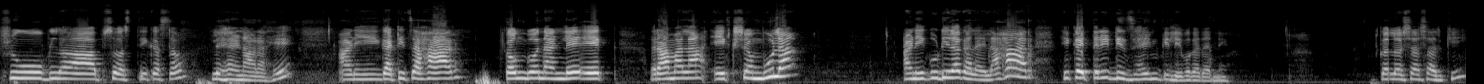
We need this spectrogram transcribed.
शुभ लाभ स्वस्तिक असं लिहिणार आहे. आणि गाठीचा हार कंगन आणले एक रामाला एक शंभूला आणि गुढीला घालायला हार. ही काहीतरी डिझाईन केली बघा त्यांनी. कलशासारखी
